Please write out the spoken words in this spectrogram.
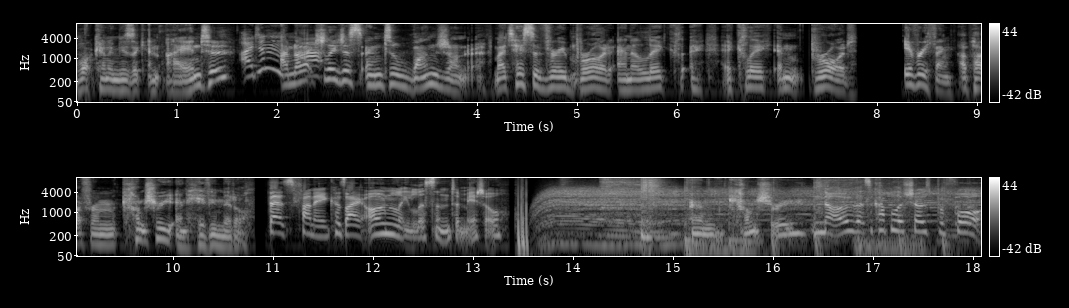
What kind of music am I into? I didn't. I'm not uh, actually just into one genre. My tastes are very broad and elec- eclectic and broad. Everything apart from country and heavy metal. That's funny because I only listen to metal. And country? No, that's a couple of shows before.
